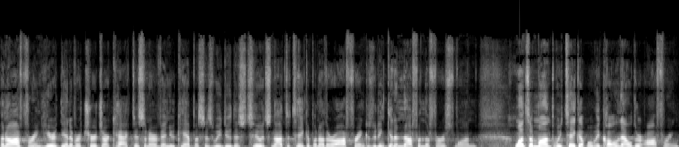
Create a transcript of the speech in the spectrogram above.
an offering here at the end of our church, our cactus and our venue campuses. We do this too. It's not to take up another offering because we didn't get enough in the first one. Once a month, we take up what we call an elder offering.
